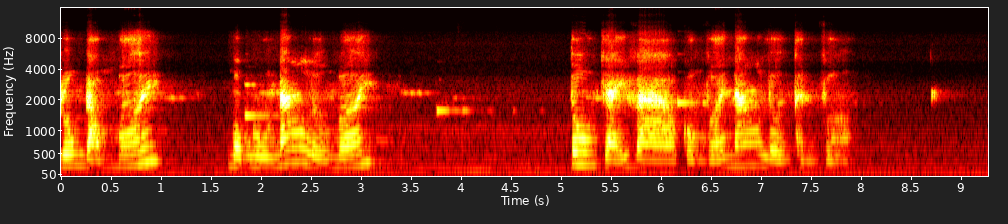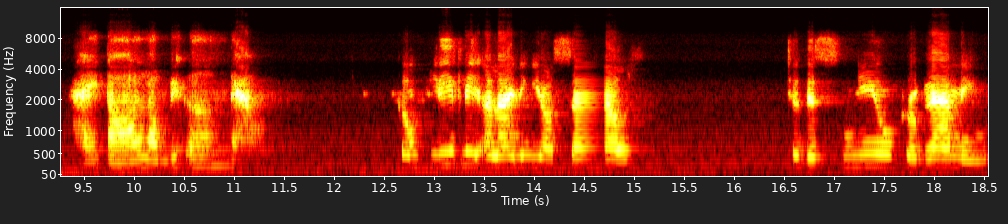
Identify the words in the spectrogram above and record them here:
rung động mới, một nguồn năng lượng mới tuôn chảy vào cùng với năng lượng thịnh vượng. Hãy tỏ lòng biết ơn nào. Completely aligning yourself to this new programming,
